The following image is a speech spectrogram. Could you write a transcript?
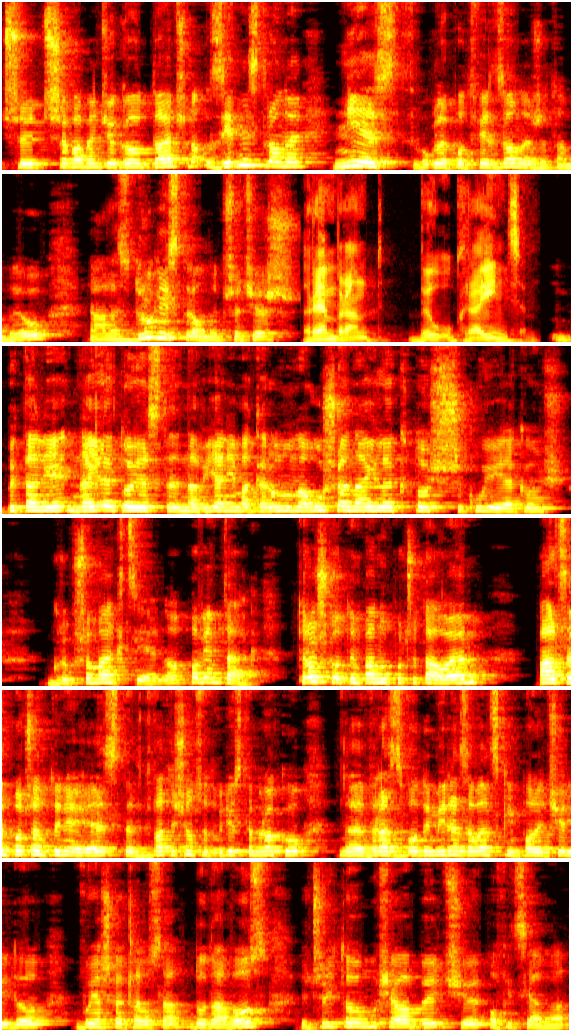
Czy trzeba będzie go oddać? No, z jednej strony nie jest w ogóle potwierdzone, że tam był, no, ale z drugiej strony przecież Rembrandt był Ukraińcem. Pytanie, na ile to jest nawijanie makaronu na uszy, a na ile ktoś szykuje jakąś grubszą akcję? No powiem tak, troszkę o tym panu poczytałem, palcem poczęty nie jest. W 2020 roku e, wraz z Wodymirem Załęckim polecieli do wujaszka Klausa do Davos, czyli to musiała być oficjalna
